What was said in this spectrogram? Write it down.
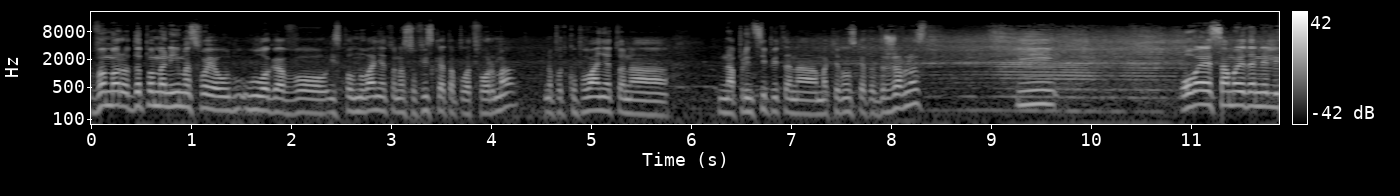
ВМРО ДПМН има своја улога во исполнувањето на Софиската платформа, на подкупувањето на на принципите на македонската државност и ова е само еден или,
